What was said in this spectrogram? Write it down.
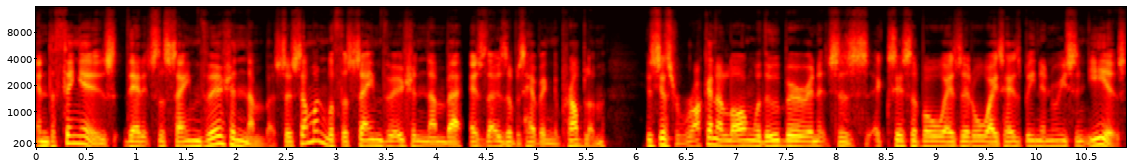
And the thing is that it's the same version number. So someone with the same version number as those of us having the problem is just rocking along with Uber and it's as accessible as it always has been in recent years.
